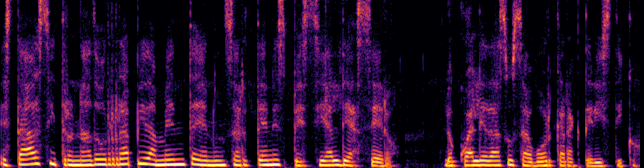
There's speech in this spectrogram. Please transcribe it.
está acitronado rápidamente en un sartén especial de acero, lo cual le da su sabor característico.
